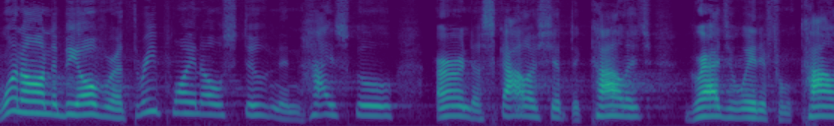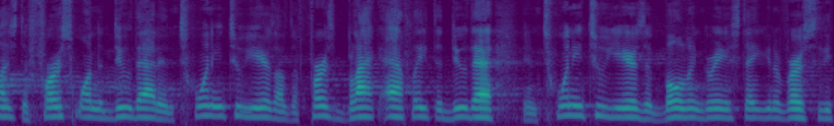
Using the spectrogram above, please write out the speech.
Went on to be over a 3.0 student in high school, earned a scholarship to college, graduated from college, the first one to do that in 22 years. I was the first black athlete to do that in 22 years at Bowling Green State University.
